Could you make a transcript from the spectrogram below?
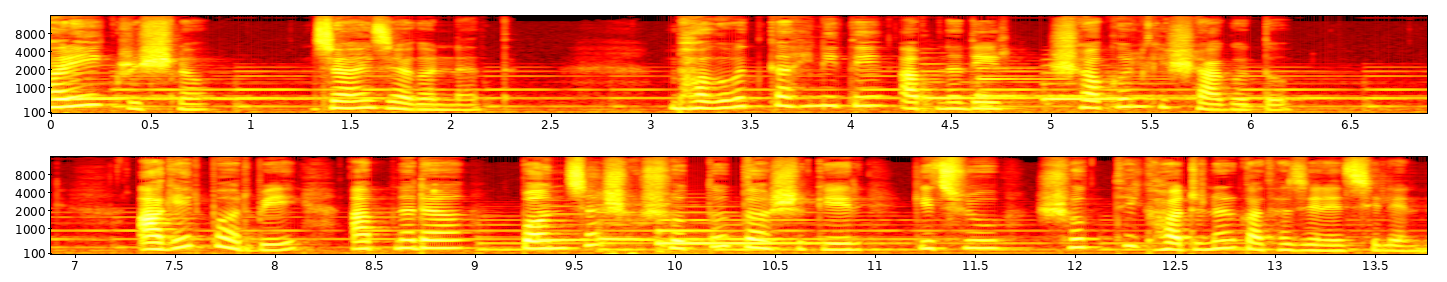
হরে কৃষ্ণ, জয় জগন্নাথ। ভগবত কাহিনীতে আপনাদের সকলকে স্বাগত। আগের পর্বে আপনারা পঞ্চাশ সত্তর দশকের কিছু সত্যি ঘটনার কথা জেনেছিলেন।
